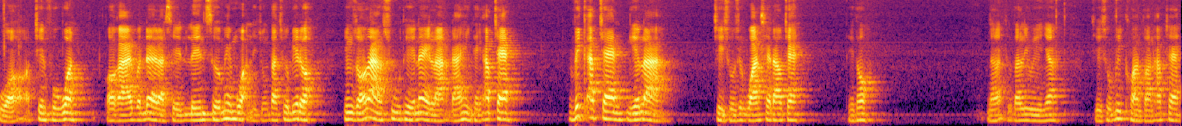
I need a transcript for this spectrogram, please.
của trên phố quân. Có cái vấn đề là sẽ lên sớm hay muộn thì chúng ta chưa biết được. Nhưng rõ ràng xu thế này là đã hình thành áp uptrend. VIX uptrend nghĩa là chỉ số chứng khoán sẽ downtrend thế thôi. Đó chúng ta lưu ý nhá. Chỉ số VIX hoàn toàn uptrend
